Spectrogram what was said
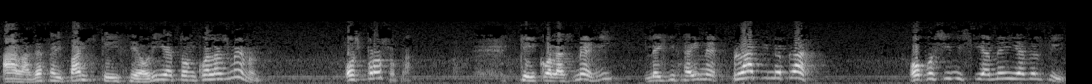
Αλλά δεν θα υπάρχει και η θεωρία των κολλασμένων ως πρόσωπα. Και οι κολλασμένοι λέγει θα είναι πλάτη με πλάτη όπως είναι οι σιαμαίοι αδελφοί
